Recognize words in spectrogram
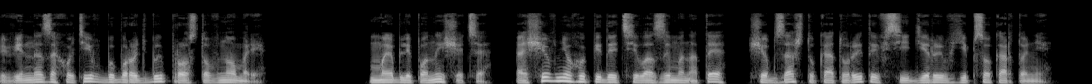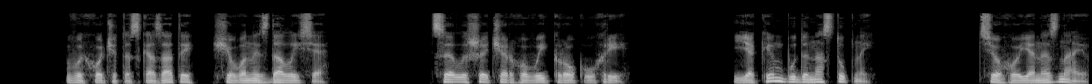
Він не захотів би боротьби просто в номері. Меблі понищаться, а ще в нього піде ціла зима на те, щоб заштукатурити всі діри в гіпсокартоні. Ви хочете сказати, що вони здалися? Це лише черговий крок у грі. Яким буде наступний? Цього я не знаю.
